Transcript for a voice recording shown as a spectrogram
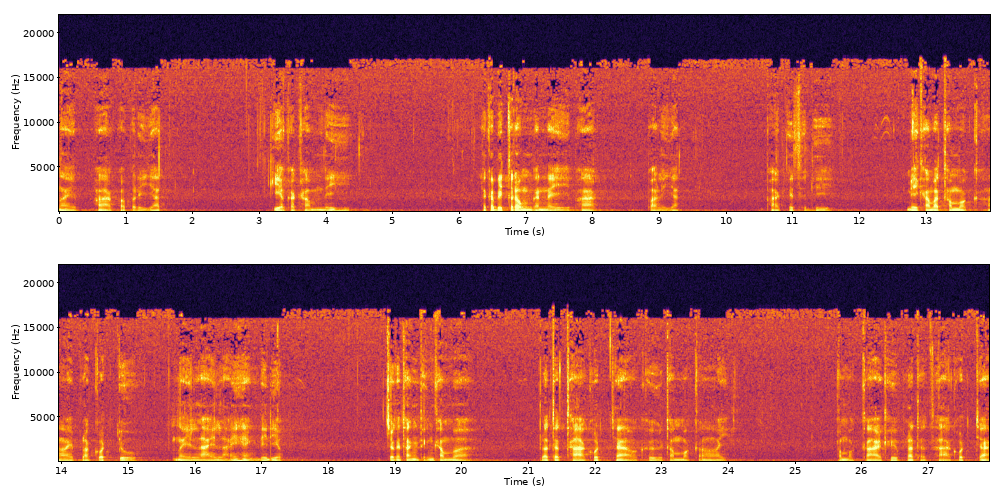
ในภาคพระปริยัติเกี่ยวกับคำนี้ แล้วก็ไปตรงกันในภาคปริยัติภาคทฤษฎี มีคำว่าธรรมกายปรากฏอยู่ในหลายหลายแห่งเดียวจนกระทั่งถึงคำว่า พระตถาคตเจ้าคือธรรมกาย ธรรมกายคือพระตถาคตเจ้า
